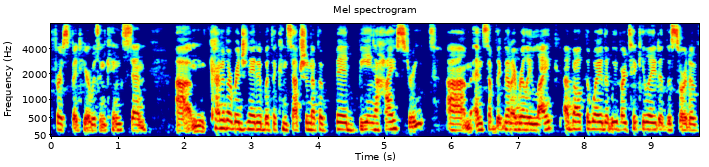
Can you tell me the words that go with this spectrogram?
first bid here was in Kingston um, kind of originated with the conception of a bid being a high street. Um, and something that I really like about the way that we've articulated the sort of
